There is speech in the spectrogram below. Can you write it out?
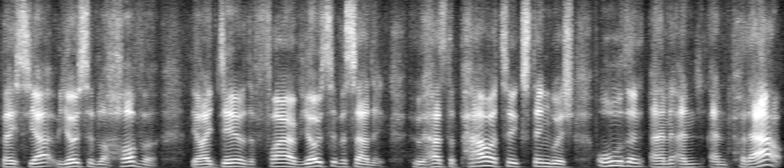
Based Yosef Lahova, the idea of the fire of Yosef Asadik, who has the power to extinguish all the and and and put out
